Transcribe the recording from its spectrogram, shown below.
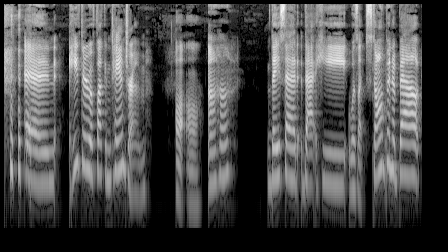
and he threw a fucking tantrum. Uh uh Uh huh. They said that he was like stomping about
